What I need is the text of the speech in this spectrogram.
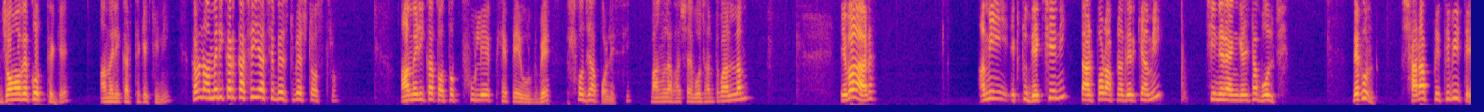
জমাবে থেকে আমেরিকার থেকে কিনি। কারণ আমেরিকার কাছেই আছে বেস্ট বেস্ট অস্ত্র। আমেরিকা তত ফুলে ফেঁপে উঠবে, সোজা পলিসি বাংলা ভাষায় বোঝাতে পারলাম। এবার আমি একটু দেখিয়ে নিই, তারপর আপনাদেরকে আমি চীনের অ্যাঙ্গেলটা বলছি। দেখুন সারা পৃথিবীতে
